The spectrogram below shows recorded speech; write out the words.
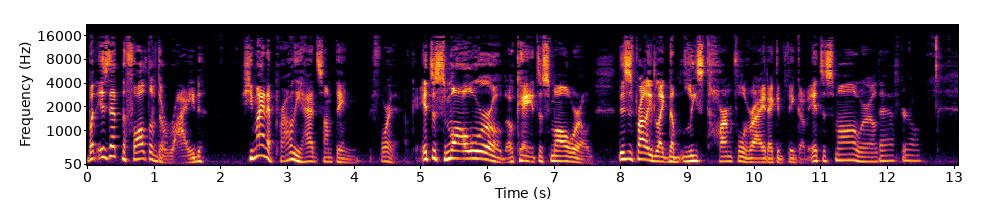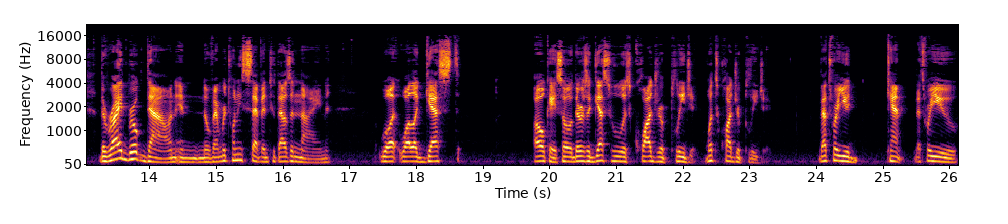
But is that the fault of the ride? She might have probably had something before that. Okay. It's a small world. Okay. It's a small world. This is probably like the least harmful ride I could think of. It's a small world after all. The ride broke down in November 27, 2009, while a guest. Okay, so there was a guest who was quadriplegic. What's quadriplegic? That's where you can't. That's where you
